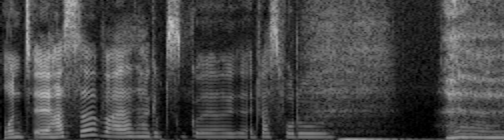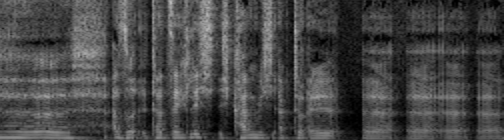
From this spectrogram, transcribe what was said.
Und äh, hast du, gibt es äh, etwas, wo du. Äh, also tatsächlich, ich kann mich aktuell äh, äh, äh,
